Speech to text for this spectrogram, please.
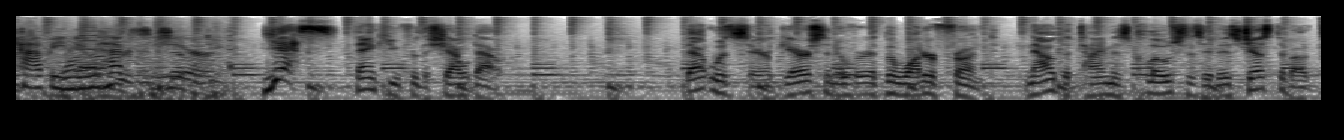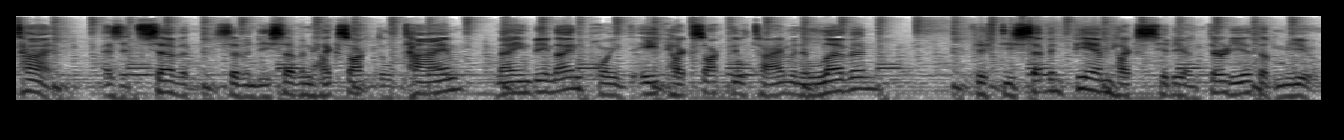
Happy New Hex Year. Yes! Thank you for the shout out. That was Sarah Garrison over at the waterfront. Now the time is close as it is just about time, as it's 777 hexoctal time, 99.8 hexoctal time and 11.57 p.m. Hex City on 30th of Mu.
